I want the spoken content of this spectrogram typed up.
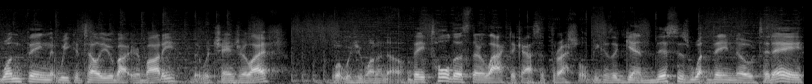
one thing that we could tell you about your body that would change your life, what would you want to know? They told us their lactic acid threshold because again, this is what they know today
